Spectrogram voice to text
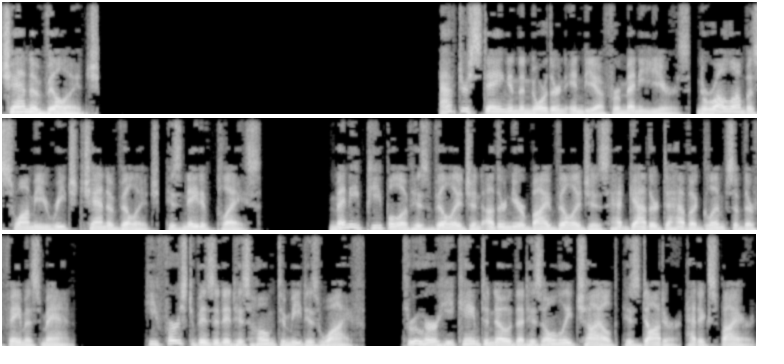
Channa village After staying in the northern India for many years, Niralamba Swami reached Channa village, his native place. Many people of his village and other nearby villages had gathered to have a glimpse of their famous man. He first visited his home to meet his wife. Through her he came to know that his only child his daughter had expired.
